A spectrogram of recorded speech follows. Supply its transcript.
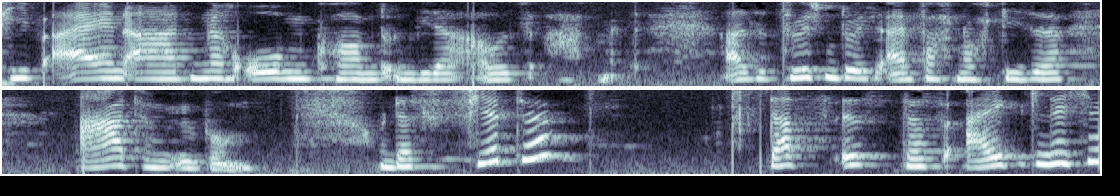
tief einatmet, nach oben kommt und wieder ausatmet. Also zwischendurch einfach noch diese Atemübung. Und das vierte, das ist das eigentliche,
